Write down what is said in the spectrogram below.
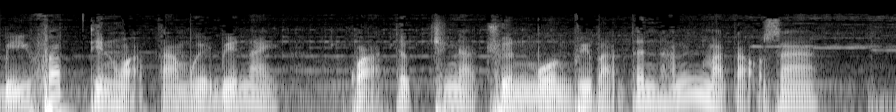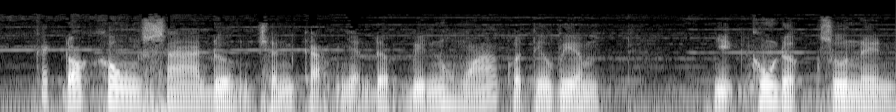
bí pháp thiên hỏa tam huyền biến này quả thực chính là chuyên môn vì bản thân hắn mà tạo ra. Cách đó không xa đường chấn cảm nhận được biến hóa của tiêu viêm, nhịn không được run lên,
